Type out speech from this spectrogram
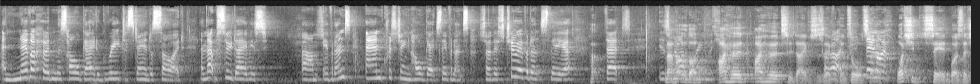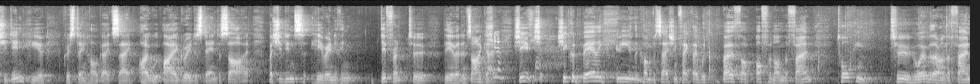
and never heard Miss Holgate agree to stand aside. And that was Sue Davies' um, evidence and Christine Holgate's evidence. So there's two evidence there that is no, not hold on. I heard I heard Sue Davies's All right. evidence also. I- What she said was that she didn't hear Christine Holgate say, I, w- I agree to stand aside, but she didn't hear anything different to the evidence I gave. She She, she, she could barely hear the conversation. In fact, they were both often on the phone, talking to whoever they're on the phone,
